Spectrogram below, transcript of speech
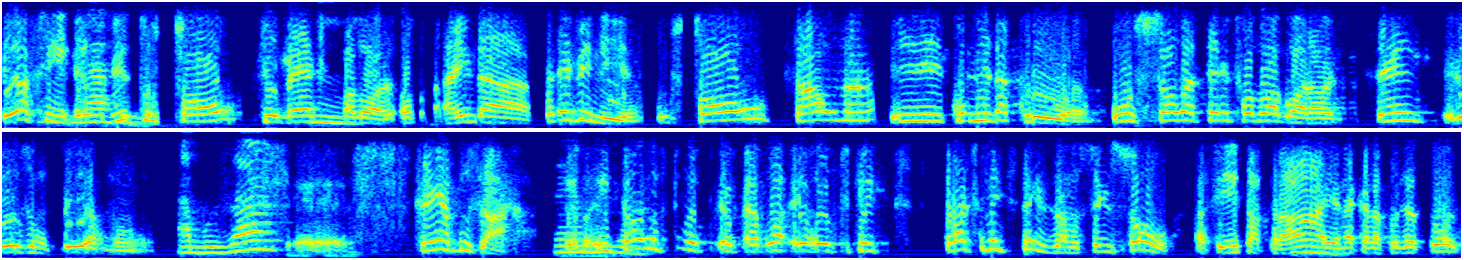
Eu assim, graças eu evito o sol, que o médico hum. falou, ainda prevenir. O sol, sauna e comida crua. O sol até ele falou agora, ó, sem, ele usa um termo... Abusar? É, sem abusar. Então eu, eu, eu, eu fiquei praticamente seis anos sem sol, assim, ir pra praia, né, aquela coisa toda.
